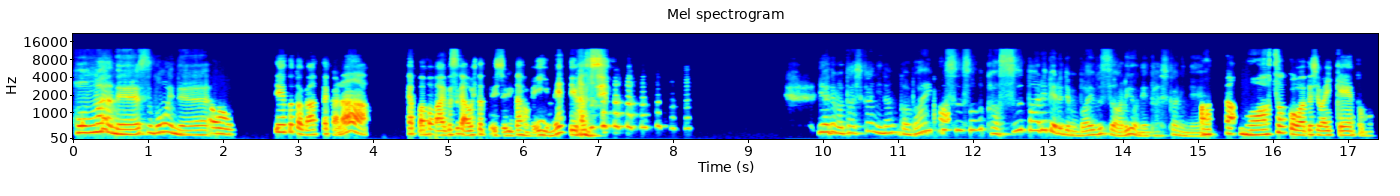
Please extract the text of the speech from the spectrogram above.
ほんまやね。すごいね。そうっていうことがあったから、やっぱバイブスが合う人と一緒にいた方がいいよねっていう話。いや、でも確かになんかバイブス、そうか、スーパーレベルでもバイブスあるよね。確かにね。あった。もうあそこ私はいけんと思って。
